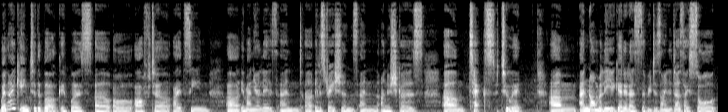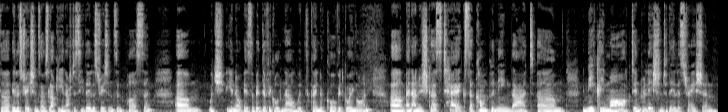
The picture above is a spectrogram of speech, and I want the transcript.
when I came to the book, it was uh, uh, after I'd seen uh, Emanuele's and uh, illustrations and Anushka's um, text to it. Um, and normally you get it as every designer does. I saw the illustrations. I was lucky enough to see the illustrations in person, um, which, you know, is a bit difficult now with kind of COVID going on. Um, and Anushka's text accompanying that, um, neatly marked in relation to the illustration.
